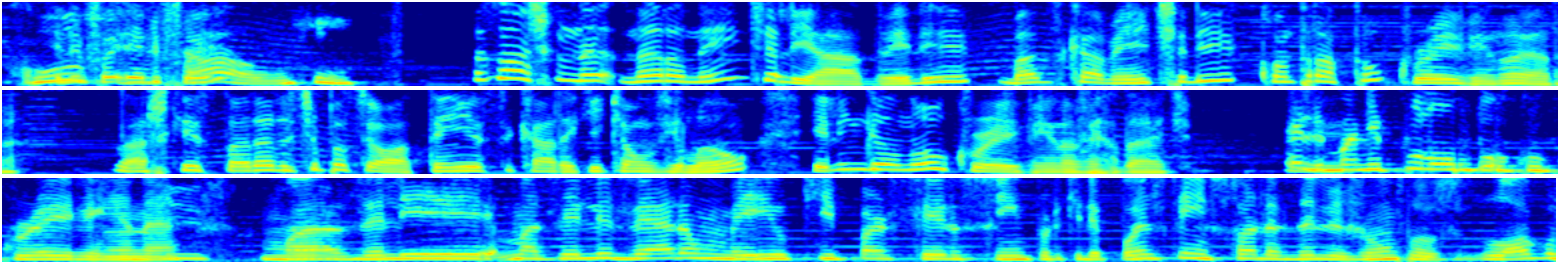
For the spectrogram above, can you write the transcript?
Russos foi- ele e foi- tal, enfim. Mas eu acho que não não era nem de aliado. Ele, basicamente, ele contratou o Craven, não era? Acho que a história era tipo assim, ó, tem esse cara aqui que é um vilão, ele enganou o Craven, na verdade. Ele manipulou um pouco o Craven, né? Isso. Mas, ele, mas eles eram meio que parceiros, sim, porque depois tem histórias deles juntos logo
